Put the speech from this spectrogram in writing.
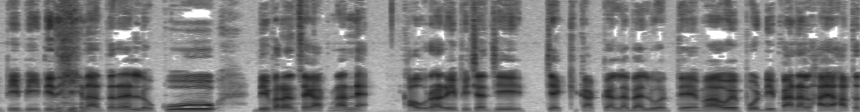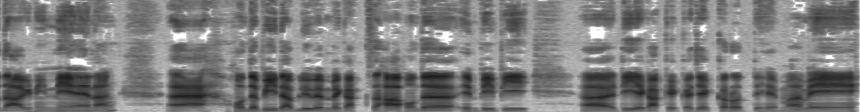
MPPT කියන අතර ලොකු ඩිෆරන්ස එකක් නන්න කවුරහරි පිෂජී චෙක් එකක් කල්ල බැලුවොත්තේම ඔය පොඩි පැනල් හය හත දාගෙන ඉන්නේ නං හොඳ PWM එකක් සහ හොඳ MPP ටී එකක් එක චෙක්කරොත් එහෙම මේ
